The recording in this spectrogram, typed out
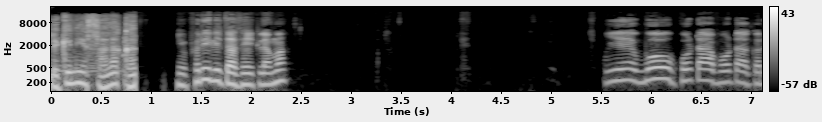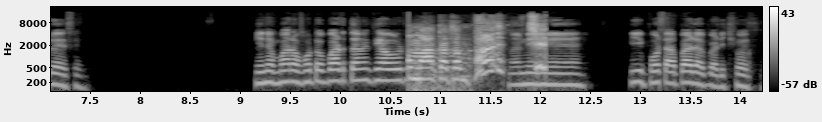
લેકિન યે સાલા કર એ ફરી લીધા છે એટલામાં. એ બહુ ફોટા ફોટા કરે છે. એને મારો ફોટો પાડતા નથી આવડતો. માં કસમ. અને એ ફોટા પાડ્યા પાડી છો છે.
